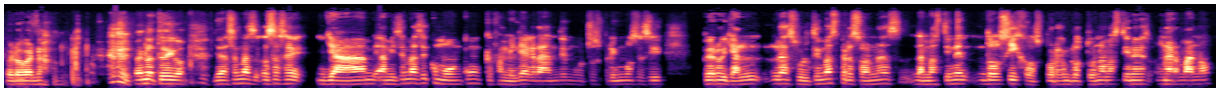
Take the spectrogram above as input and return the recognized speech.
pero bueno. Bueno, te digo, ya se me hace, o sea, ya a mí se me hace como, como que familia grande, muchos primos así, pero ya las últimas personas nada más tienen dos hijos. Por ejemplo, tú nada más tienes un hermano,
